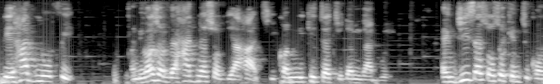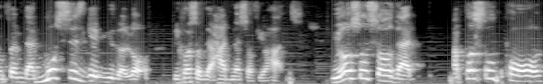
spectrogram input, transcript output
they had no faith. And because of the hardness of their hearts, he communicated to them that way. And Jesus also came to confirm that Moses gave you the law because of the hardness of your hearts. We also saw that Apostle Paul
